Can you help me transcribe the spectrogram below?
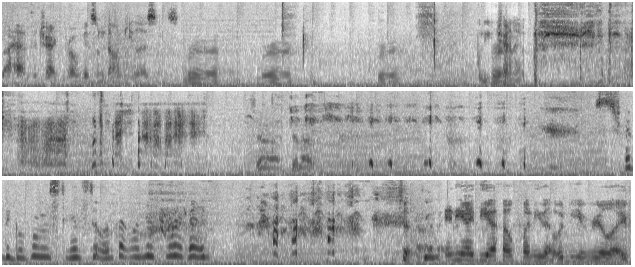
by half the track, bro. Get some donkey lessons. Bruh, bruh, bruh. What are you Bruh. trying to? Shut up! Shut up! Just tried to go from a standstill and fell on your forehead. Shut Do you have any idea how funny that would be in real life,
